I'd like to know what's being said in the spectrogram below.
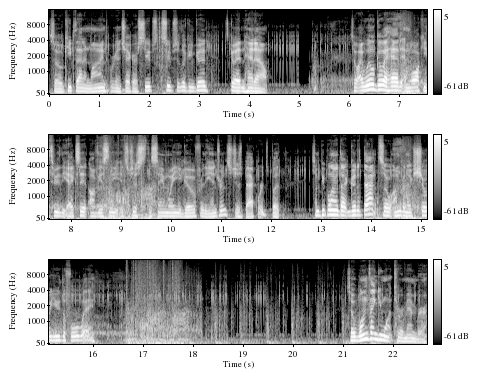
So keep that in mind. We're going to check our soups. Soups are looking good. Let's go ahead and head out. So I will go ahead and walk you through the exit. Obviously, it's just the same way you go for the entrance, just backwards, but some people aren't that good at that, so I'm to show you the full way. So one thing you want to remember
